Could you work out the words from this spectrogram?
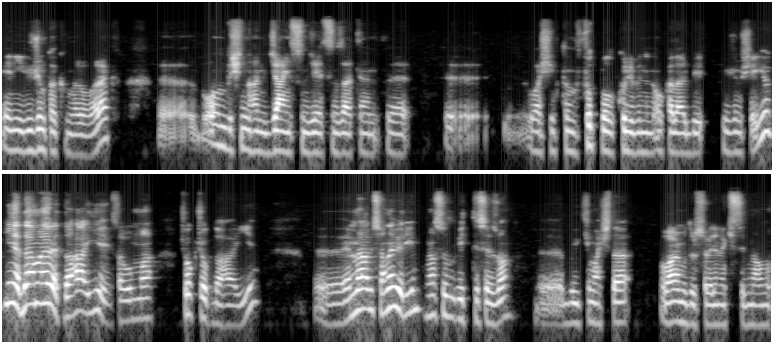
En iyi hücum takımları olarak. Ee, onun dışında hani Giants'ın, Jets'in zaten ve e, Washington Futbol Kulübü'nün o kadar bir hücum şeyi yok. Yine de ama evet daha iyi. Savunma çok çok daha iyi. Ee, Emre abi sana vereyim. Nasıl bitti sezon? Ee, bu iki maçta var mıdır söylemek istediğin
